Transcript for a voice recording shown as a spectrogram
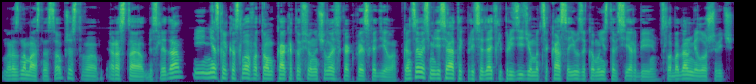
разномастное сообщество, растаял без следа. И несколько слов о том, как это все началось и как происходило. В конце 80-х председатель президиума ЦК Союза коммунистов Сербии Слободан Милошевич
